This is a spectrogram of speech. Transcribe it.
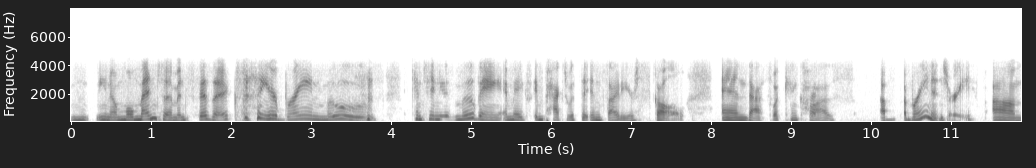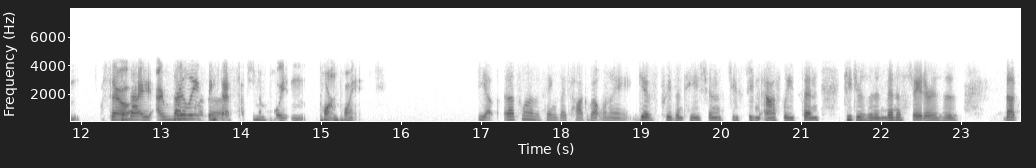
you know momentum and physics your brain moves continues moving and makes impact with the inside of your skull and that's what can cause a, a brain injury um, so I, I really think the, that's such an important important point. Yeah, that's one of the things I talk about when I give presentations to student athletes and teachers and administrators is that's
